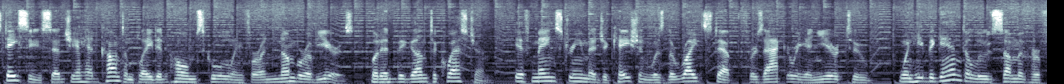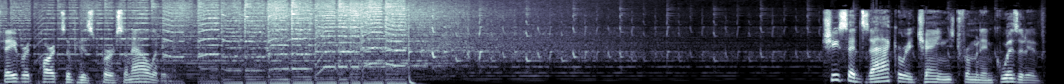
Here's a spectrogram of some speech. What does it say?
Stacey said she had contemplated homeschooling for a number of years but had begun to question if mainstream education was the right step for Zachary in year two when he began to lose some of her favorite parts of his personality. She said Zachary changed from an inquisitive,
